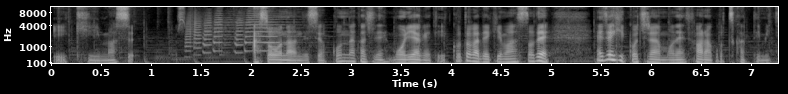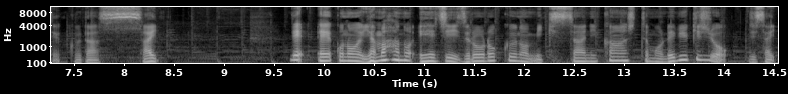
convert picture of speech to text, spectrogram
いきます。あ、そうなんですよ。こんな感じで盛り上げていくことができますので、えー、ぜひこちらもね、ファラゴを使ってみてください。で、えー、このヤマハの AG06 のミキサーに関してもレビュー記事を実際、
